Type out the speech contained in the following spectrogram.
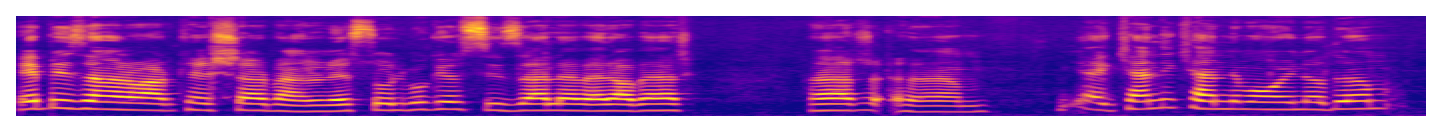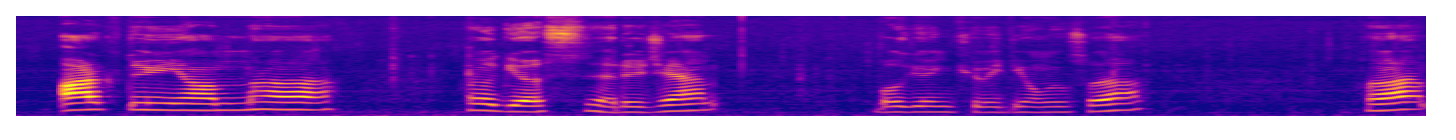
Hepinize merhaba arkadaşlar ben Resul bugün sizlerle beraber her ya kendi kendime oynadığım Ark dünyamda göstereceğim bugünkü videomuzda. Ha,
